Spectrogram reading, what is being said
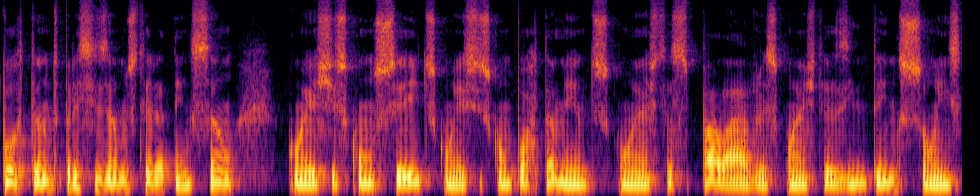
Portanto, precisamos ter atenção com estes conceitos, com esses comportamentos, com estas palavras, com estas intenções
